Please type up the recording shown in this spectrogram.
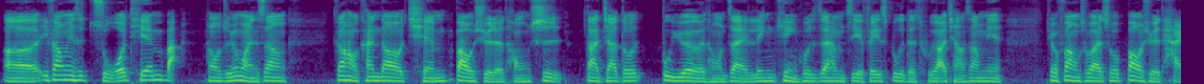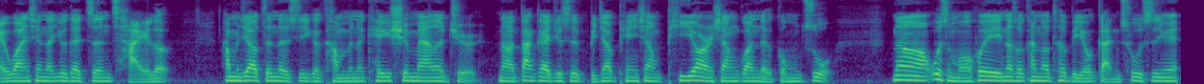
呃，一方面是昨天吧，然后我昨天晚上刚好看到前暴雪的同事，大家都不约而同在 l i n k i n 或者在他们自己 Facebook 的涂鸦墙上面就放出来说，暴雪台湾现在又在征才了。他们就要真的是一个 communication manager，那大概就是比较偏向 PR 相关的工作。那为什么会那时候看到特别有感触？是因为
